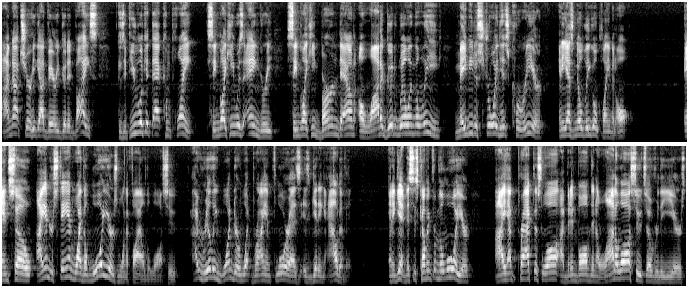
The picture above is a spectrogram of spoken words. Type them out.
I'm not sure he got very good advice because if you look at that complaint, seemed like he was angry Seemed like he burned down a lot of goodwill in the league, maybe destroyed his career, and he has no legal claim at all. And so I understand why the lawyers want to file the lawsuit. I really wonder what Brian Flores is getting out of it. And again, this is coming from the lawyer. I have practiced law, I've been involved in a lot of lawsuits over the years.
